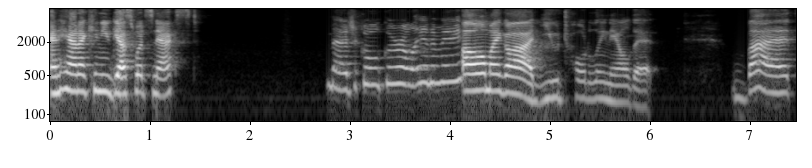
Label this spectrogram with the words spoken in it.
And Hannah, can you guess what's next? Magical girl anime? Oh my God, you totally nailed it. But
